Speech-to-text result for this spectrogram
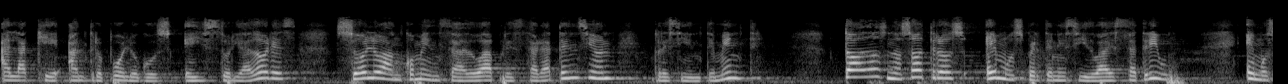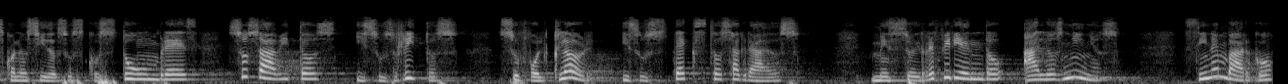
a la que antropólogos e historiadores solo han comenzado a prestar atención recientemente. Todos nosotros hemos pertenecido a esta tribu. Hemos conocido sus costumbres, sus hábitos y sus ritos, su folclore y sus textos sagrados. Me estoy refiriendo a los niños. Sin embargo,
